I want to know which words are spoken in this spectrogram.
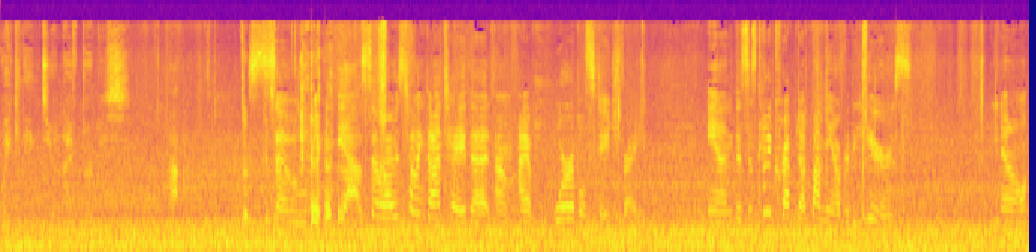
awakening to your life purpose. So. So, yeah, so I was telling Dante that um, I have horrible stage fright. And this has kind of crept up on me over the years. You know,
